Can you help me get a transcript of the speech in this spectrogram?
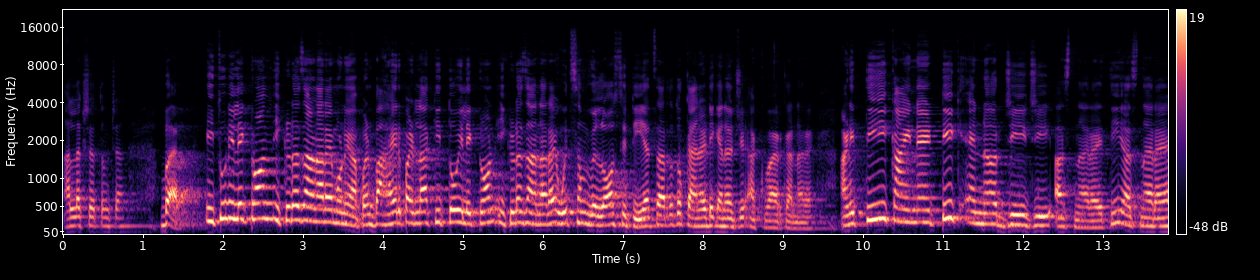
आलं लक्षात तुमच्या? बर. इथून इलेक्ट्रॉन इकडं जाणार आहे म्हणूया आपण. बाहेर पडला की तो इलेक्ट्रॉन इकडं जाणार आहे विथ सम वेलॉसिटी याचा अर्थ तो कायनेटिक एनर्जी अक्वायर करणार आहे. आणि ती कायनेटिक एनर्जी जी असणार आहे ती असणार आहे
